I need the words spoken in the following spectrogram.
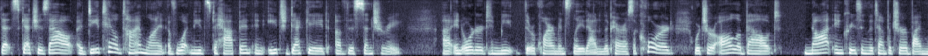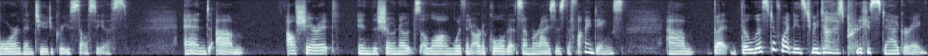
that sketches out a detailed timeline of what needs to happen in each decade of this century uh, in order to meet the requirements laid out in the paris accord which are all about not increasing the temperature by more than 2 degrees celsius. And um, i'll share it in the show notes along with an article that summarizes the findings. Um, but the list of what needs to be done is pretty staggering.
